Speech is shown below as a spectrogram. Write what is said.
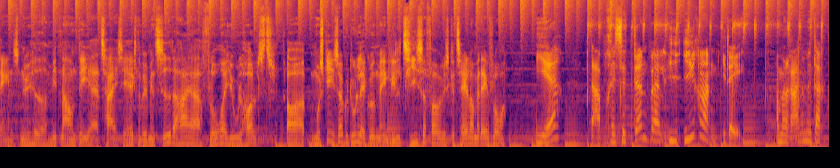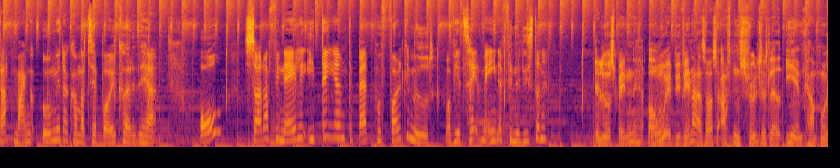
dagens nyheder. Mit navn det er Thijs Eriksen, og ved min side der har jeg Flora Jul Holst. Og måske så kunne du lægge ud med en lille teaser for, hvad vi skal tale om i dag, Flora. Ja, der er præsidentvalg i Iran i dag, og man regner med, at der er ret mange unge, der kommer til at boykotte det her. Og så er der finale i DM-debat på Folkemødet, hvor vi har talt med en af finalisterne. Det lyder spændende, mm. og øh, vi vinder altså også aftens følelsesladet EM-kamp mod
